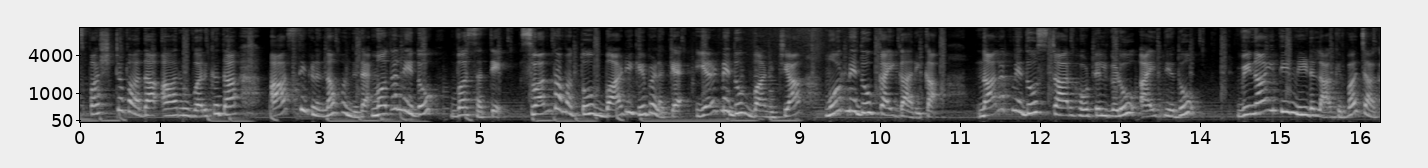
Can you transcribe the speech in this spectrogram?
ಸ್ಪಷ್ಟವಾದ ಆರು ವರ್ಗದ ಆಸ್ತಿಗಳನ್ನ ಹೊಂದಿದೆ. ಮೊದಲನೇದು ವಸತಿ, ಸ್ವಂತ ಮತ್ತು ಬಾಡಿಗೆ ಬಳಕೆ. ಎರಡನೇದು ವಾಣಿಜ್ಯ, ಮೂರನೇದು ಕೈಗಾರಿಕಾ. ನಾಲ್ಕನೇದು ಸ್ಟಾರ್ ಹೋಟೆಲ್ಗಳು, ಐದನೇದು ವಿನಾಯಿತಿ ನೀಡಲಾಗಿರುವ ಜಾಗ.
